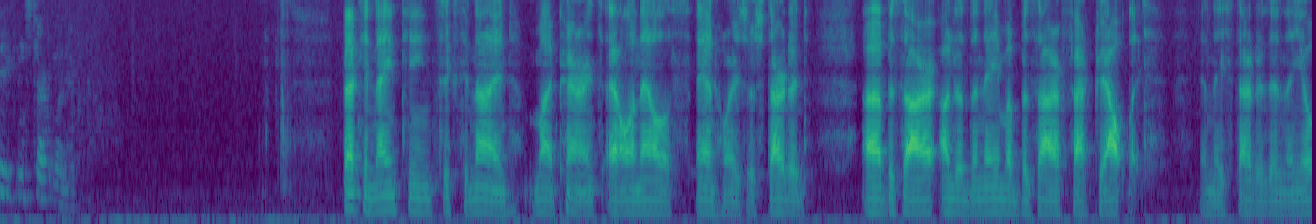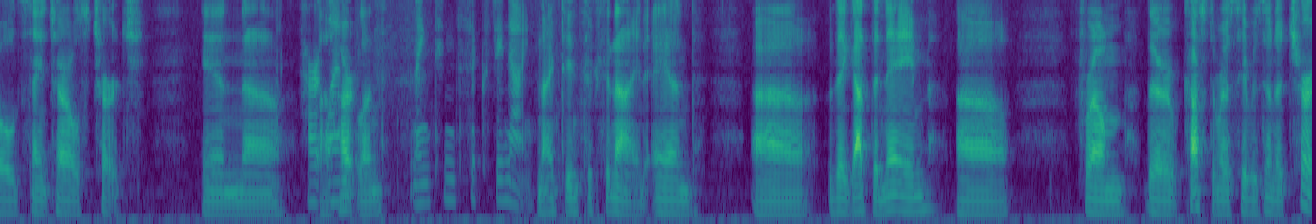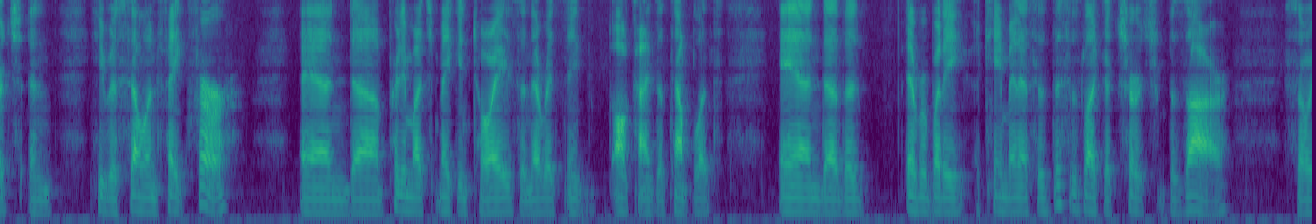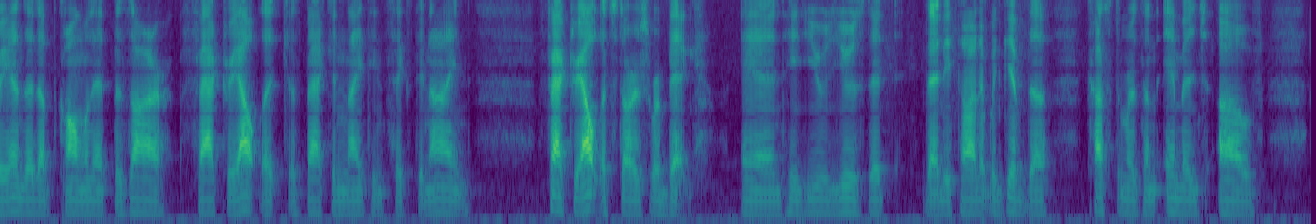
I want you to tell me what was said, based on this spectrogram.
You can start whenever. Back in 1969, my parents, Al and Alice Anheuser, started uh, Bazaar under the name of Bazaar Factory Outlet. And they started in the old St. Charles Church in uh, uh, Hartland. Hartland, 1969. 1969. And uh, they got the name uh, from their customers. He was in a church and he was selling fake fur and uh, pretty much making toys and everything, all kinds of templates. And uh, the everybody came in and says, "This is like a church bazaar." So he ended up calling it Bazaar Factory Outlet because back in 1969, factory outlet stores were big, and he used it that he thought it would give the customers an image of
